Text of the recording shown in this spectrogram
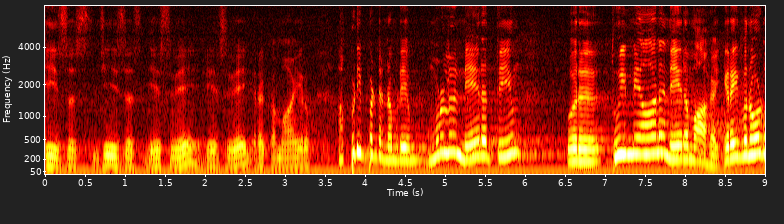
ஜீசஸ் ஜீசஸ் இயேசுவே இயேசுவே இரக்கமாயிரும். அப்படிப்பட்ட நம்முடைய முழு நேரத்தையும் ஒரு தூய்மையான நேரமாக இறைவனோடு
